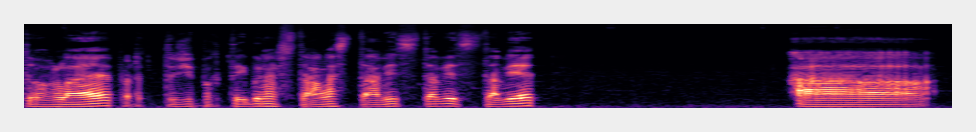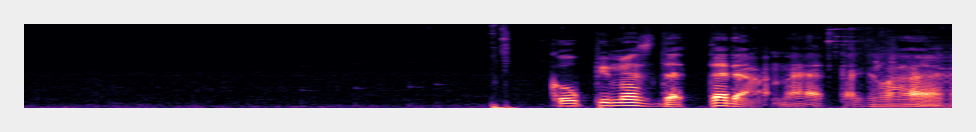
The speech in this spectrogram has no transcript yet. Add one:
tohle, protože pak tady budeme stále stavět, stavět, stavět. A koupíme zde teda, ne, takhle.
